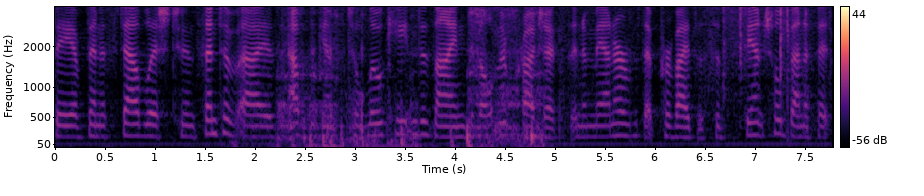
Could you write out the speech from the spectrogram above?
they have been established to incentivize applicants to locate and design development projects in a manner that provides a substantial benefit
